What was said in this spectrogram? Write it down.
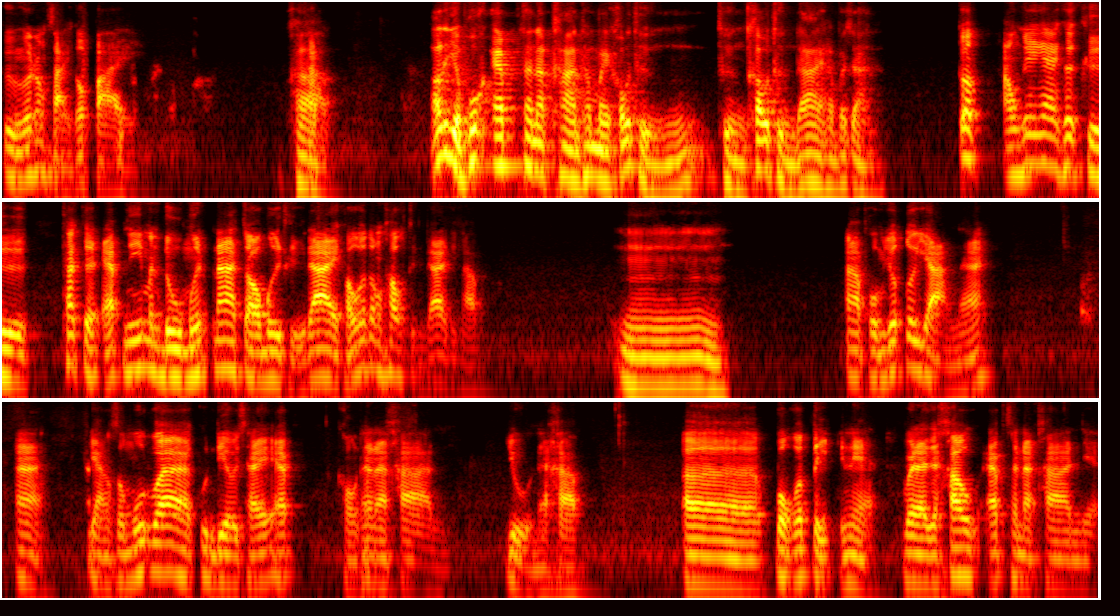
คุณก็ต้องใส่เข้าไป ครับเอาแล้วอย่างพวกแอปธนาคารทำไมเขาถึงถึงเข้าถึงได้ครับอาจารย์ ก็เอาง่าย ๆ ก็คือ ถ้าเกิดแอปนี้มันดูมืดหน้าจอมือถือได้เขาก็ต้องเข้าถึงได้สิครับ อืม อ่า ผมยกตัวอย่างนะ อ่า อย่างสมมุติว่าคุณเดียวใช้แอปของธนาคารอยู่นะครับ เอ่อปกติเนี่ย เวลาจะเข้าแอปธนาคารเนี่ย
